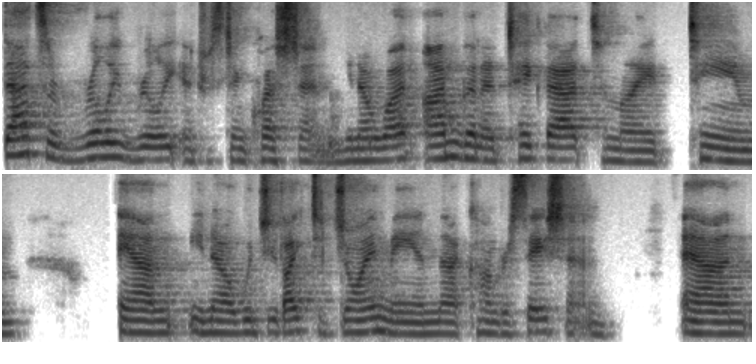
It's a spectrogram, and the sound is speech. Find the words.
that's a really, really interesting question. You know what? I'm going to take that to my team. And, you know, would you like to join me in that conversation? And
